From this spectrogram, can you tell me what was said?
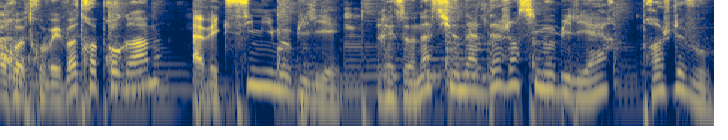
Retrouvez votre programme avec Sim Immobilier, réseau national d'agences immobilières proche de vous.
